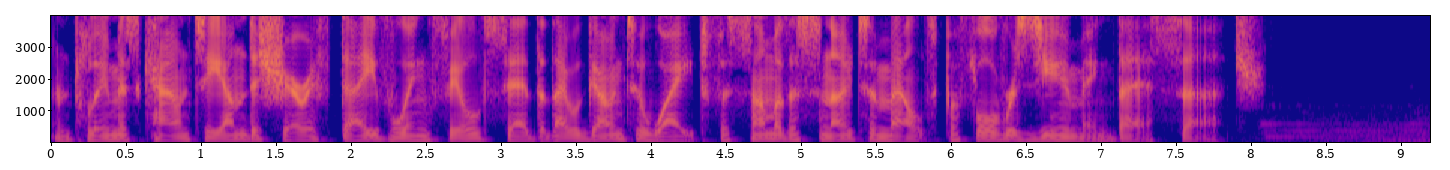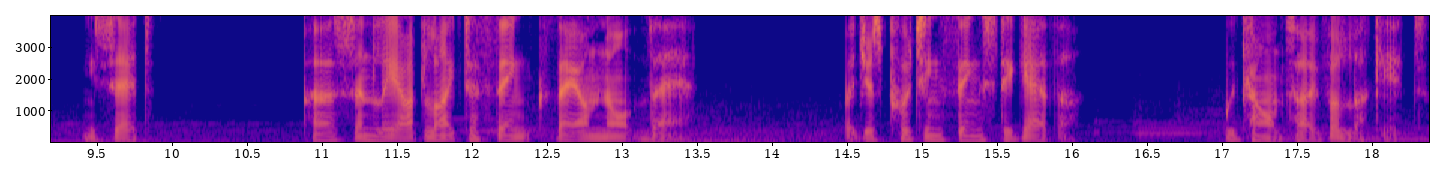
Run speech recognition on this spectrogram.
and Plumas County Under Sheriff Dave Wingfield said that they were going to wait for some of the snow to melt before resuming their search. He said, Personally, I'd like to think they are not there, but just putting things together we can't overlook it.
